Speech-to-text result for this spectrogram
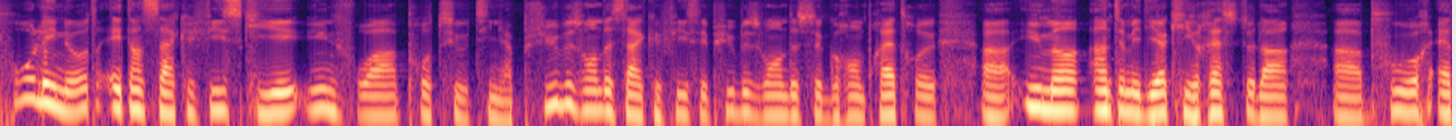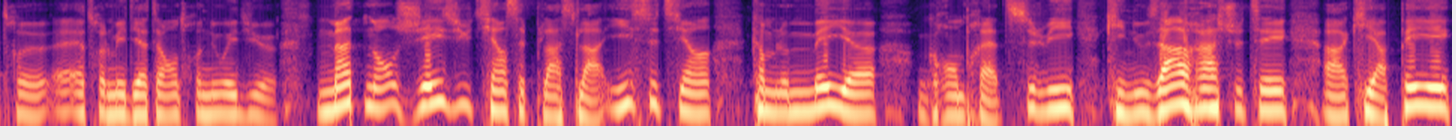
pour les nôtres est un sacrifice qui est une fois pour toutes. Il n'y a plus besoin de sacrifice et plus besoin de ce grand prêtre euh, humain intermédiaire qui reste là euh, pour être, être le médiateur entre nous et Dieu. Maintenant, Jésus tient cette place-là. Il se tient comme le meilleur grand prêtre, celui qui nous a rachetés, euh, qui a payé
